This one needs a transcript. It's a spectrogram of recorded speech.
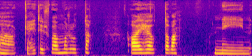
ää, kehitysvammaisuutta aiheuttava, niin,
